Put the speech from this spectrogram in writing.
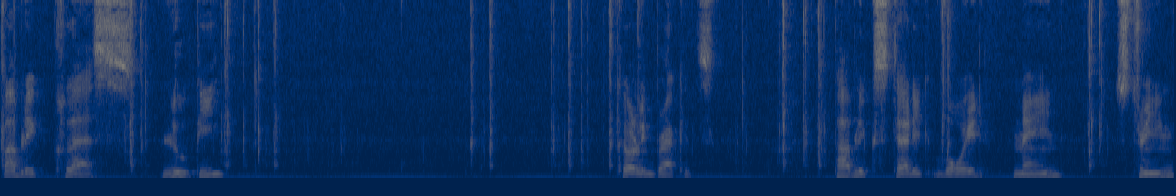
public class loopy curly brackets. Public static void main. String.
